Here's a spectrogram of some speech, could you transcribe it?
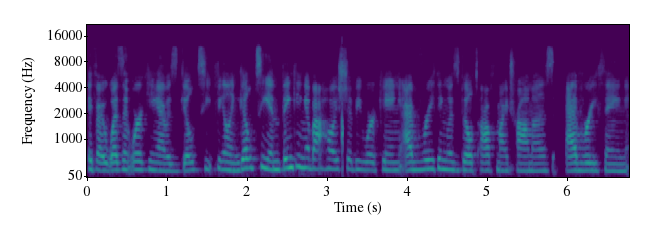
if I wasn't working, I was guilty, feeling guilty and thinking about how I should be working. Everything was built off my traumas. Everything,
